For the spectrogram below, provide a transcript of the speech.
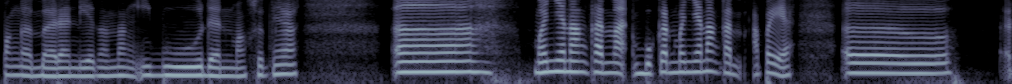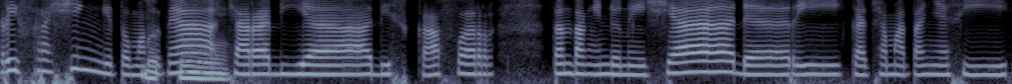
penggambaran dia tentang ibu dan maksudnya eh menyenangkan bukan menyenangkan apa ya eh refreshing gitu maksudnya Betul. cara dia discover tentang Indonesia dari kacamatanya si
